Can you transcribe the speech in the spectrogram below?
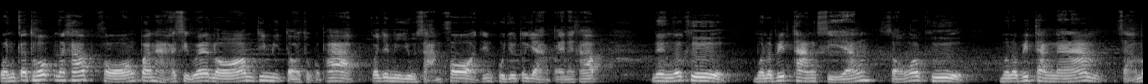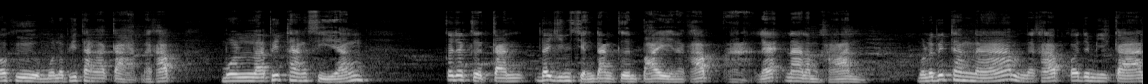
ผลกระทบนะครับของปัญหาสิ่งแวดล้อมที่มีต่อสุขภาพก็จะมีอยู่ 3 ข้อที่ครูยกตัวอย่างไปนะครับ 1 ก็คือ มลพิษทางเสียง 2 ก็คือ มลพิษทางน้ำ3ก็คือ มลพิษทางอากาศนะครับ มลพิษทางเสียง ก็จะเกิดการได้ยินเสียงดังเกินไปนะครับอ่าและน่ารำคาญมลพิษทางน้ำนะครับ ก็จะมีการ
